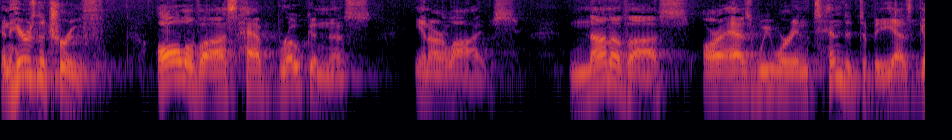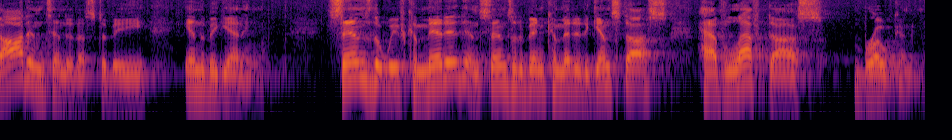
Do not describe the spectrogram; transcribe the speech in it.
And here's the truth all of us have brokenness in our lives. None of us are as we were intended to be, as God intended us to be in the beginning. Sins that we've committed and sins that have been committed against us have left us broken.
